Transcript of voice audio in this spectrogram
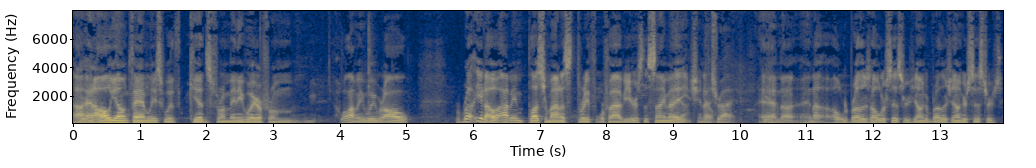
the- uh, yeah. and all young families with kids from anywhere from, well, I mean, we were all, you know, I mean, plus or minus three, four, five years, the same age. You know, that's right. And uh, and uh, older brothers, older sisters, younger brothers, younger sisters.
